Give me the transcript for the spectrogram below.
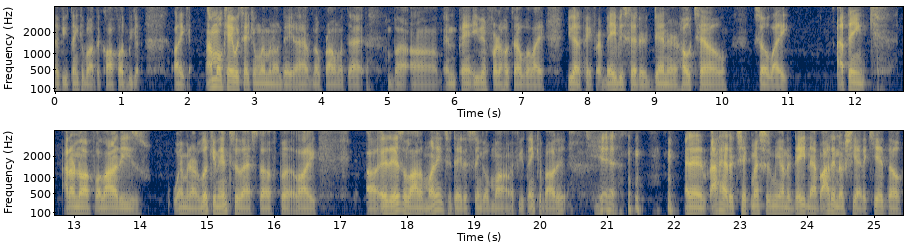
If you think about the cost up, because like I'm okay with taking women on date. I have no problem with that. But um, and paying even for the hotel, but like you got to pay for a babysitter, dinner, hotel. So like, I think I don't know if a lot of these women are looking into that stuff, but like, uh, it is a lot of money to date a single mom if you think about it. Yeah. And then I had a chick message me on a date app. I didn't know she had a kid though,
